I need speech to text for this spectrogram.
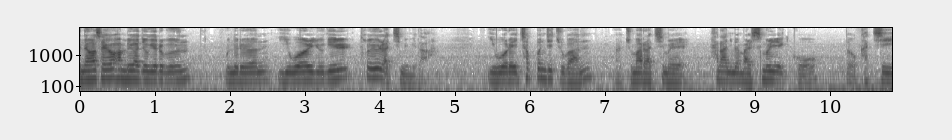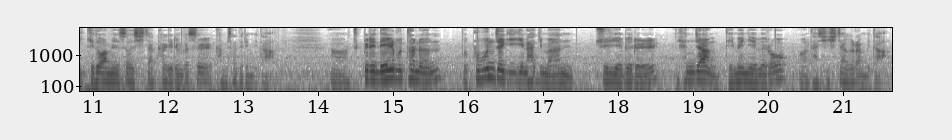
안녕하세요 한미가족 여러분. 오늘은 2월 6일 토요일 아침입니다. 2월의 첫 번째 주간 아, 주말 아침을 하나님의 말씀을 읽고 또 같이 기도하면서 시작하게 된 것을 감사드립니다. 어, 특별히 내일부터는 또 부분적이긴 하지만 주일 예배를 현장 대면 예배로 어, 다시 시작을 합니다.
